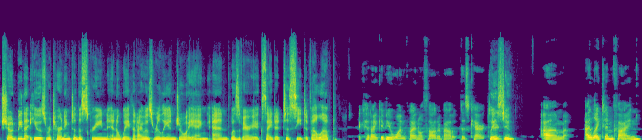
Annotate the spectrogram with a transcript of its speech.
showed me that he was returning to the screen in a way that I was really enjoying and was very excited to see develop. Could I give you one final thought about this character? Please do. Um, I liked him fine,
